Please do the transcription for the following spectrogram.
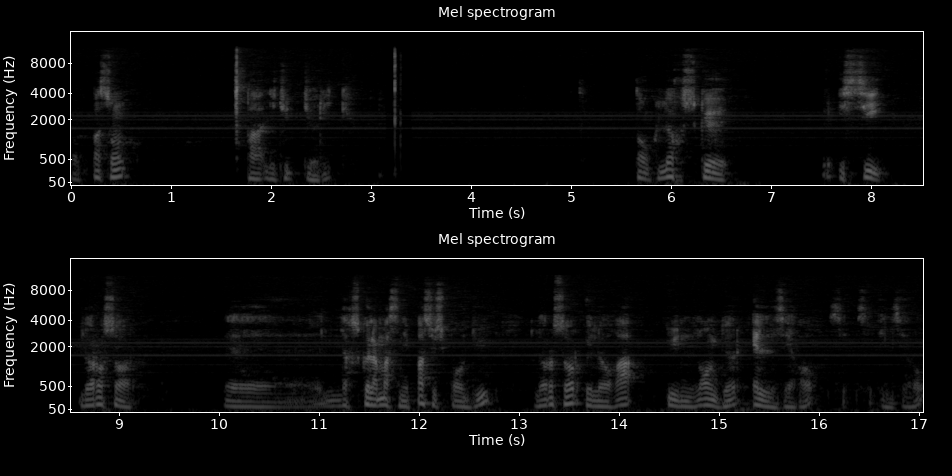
Donc passons l'étude théorique. Donc lorsque ici le ressort, euh, lorsque la masse n'est pas suspendue, le ressort il aura une longueur L0, c'est L0.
